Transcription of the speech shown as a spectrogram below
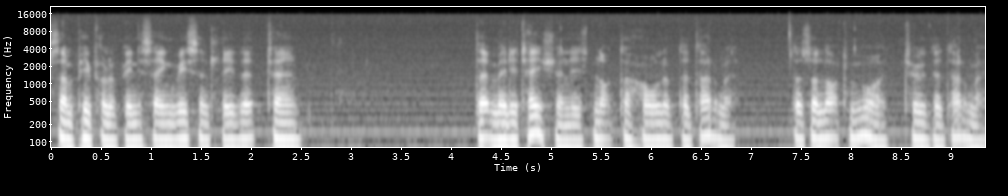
some people have been saying recently that uh, that meditation is not the whole of the Dharma. There's a lot more to the Dharma.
